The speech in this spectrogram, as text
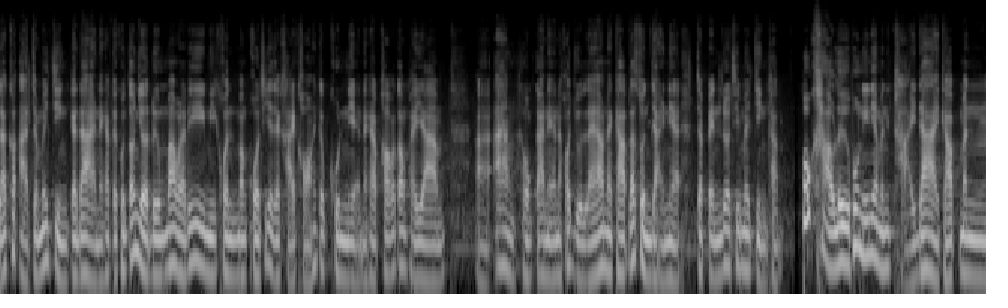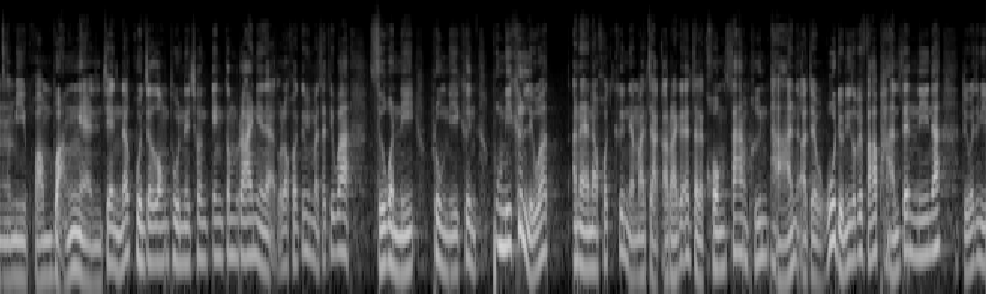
แล้วก็อาจจะไม่จริงก็ได้นะครับ แต่คุณต้องอย่าลืมว่าเวลาที่มีคนบางคนที่อยากจะขายของให้กับคุณเนี่ยนะครับเขาก็ต้องพยายามอ้างโครงการในอนาคตอยู่แล้วนะครับ และส่วนใหญ่เนี่ยจะเป็นเรื่องที่ไม่จริงครับพวกข่าวลือพวกนี้เนี่ยมันขายได้ครับ มันมีความหวังไงอย่างเช่นถ้าคุณจะลงทุนในเชิงเก็งกำไรเนี่ยเราคนก็มีมันที่ว่าซื้อวันนี้พรุ่งนี้ขึ้น พรุ่งนี้ขึ้นหรือว่า ในอนาคตขึ้นเนี่ยมาจากอะไรก็อาจจะโครงสร้างพื้นฐาน อาจจะวู้เดี๋ยวนี้รถไฟฟ้าผ่านเส้นนี้นะหรือว่าจะมี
